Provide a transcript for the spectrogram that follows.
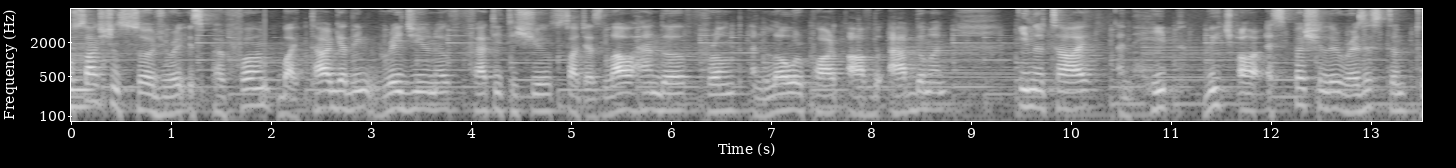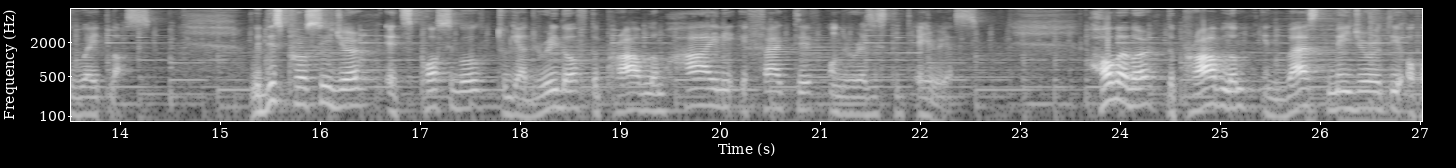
Liposuction surgery is performed by targeting regional fatty tissue such as love handle, front and lower part of the abdomen, inner thigh and hip which are especially resistant to weight loss. With this procedure, it's possible to get rid of the problem highly effective on the resistant areas. However, the problem in vast majority of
